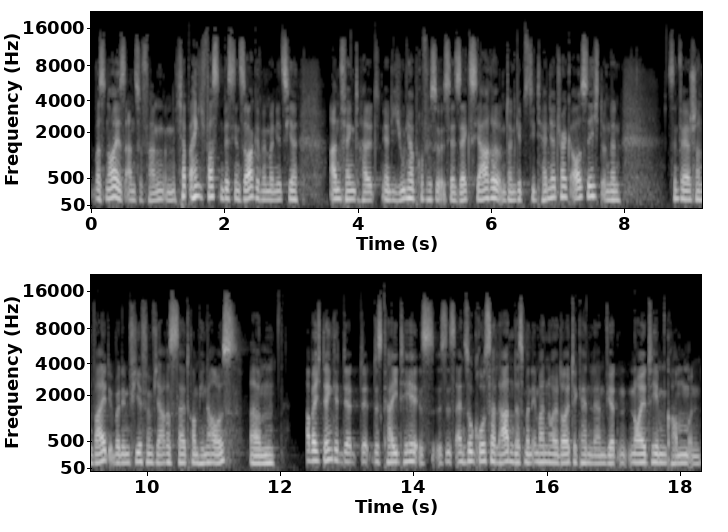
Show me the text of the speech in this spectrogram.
was Neues anzufangen. Und ich habe eigentlich fast ein bisschen Sorge, wenn man jetzt hier anfängt, halt, ja, die Juniorprofessor ist ja sechs Jahre und dann gibt's die Tenure-Track-Aussicht und dann sind wir ja schon weit über den vier, fünf Jahreszeitraum hinaus. Ähm, aber ich denke, der, der, das KIT ist, es ist ein so großer Laden, dass man immer neue Leute kennenlernen wird, neue Themen kommen und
